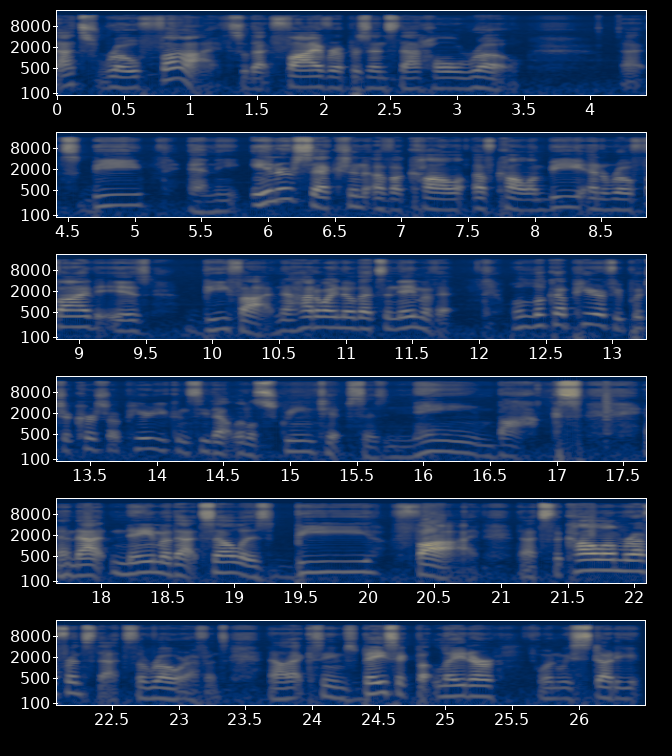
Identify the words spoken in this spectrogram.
That's row 5. So that 5 represents that whole row. That's B. And the intersection of a column of column B and row 5 is B5. Now, how do I know that's the name of it? Well, look up here. If you put your cursor up here, you can see that little screen tip says name box. And that name of that cell is B5. That's the column reference. That's the row reference. Now, that seems basic, but later when we study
